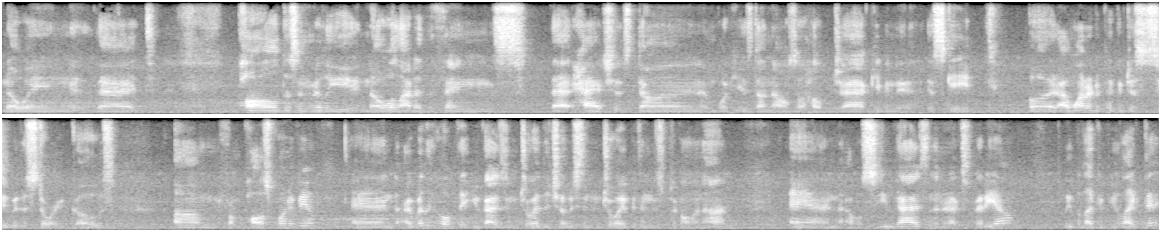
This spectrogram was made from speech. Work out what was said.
knowing that Paul doesn't really know a lot of the things that Hatch has done and what he has done to also help Jack even to escape. But I wanted to pick it just to see where the story goes um, from Paul's point of view. And I really hope that you guys enjoyed the choice and enjoy everything that's been going on. And I will see you guys in the next video. Leave a like if you liked it.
